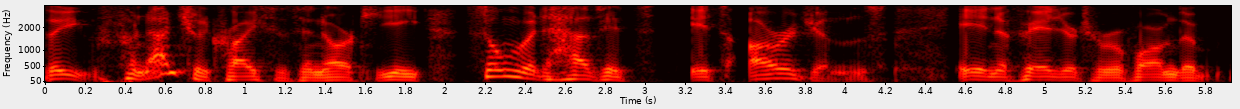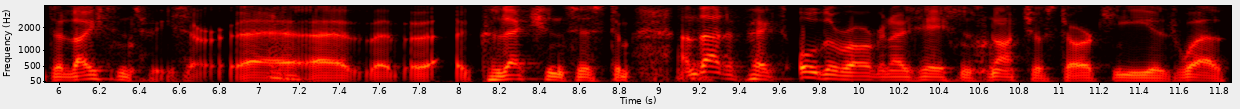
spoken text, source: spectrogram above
the financial crisis in RTE, some of it has its its origins in a failure to reform the, the licence fees or uh, uh, uh, collection system, and that affects other organisations, not just RTE as well.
